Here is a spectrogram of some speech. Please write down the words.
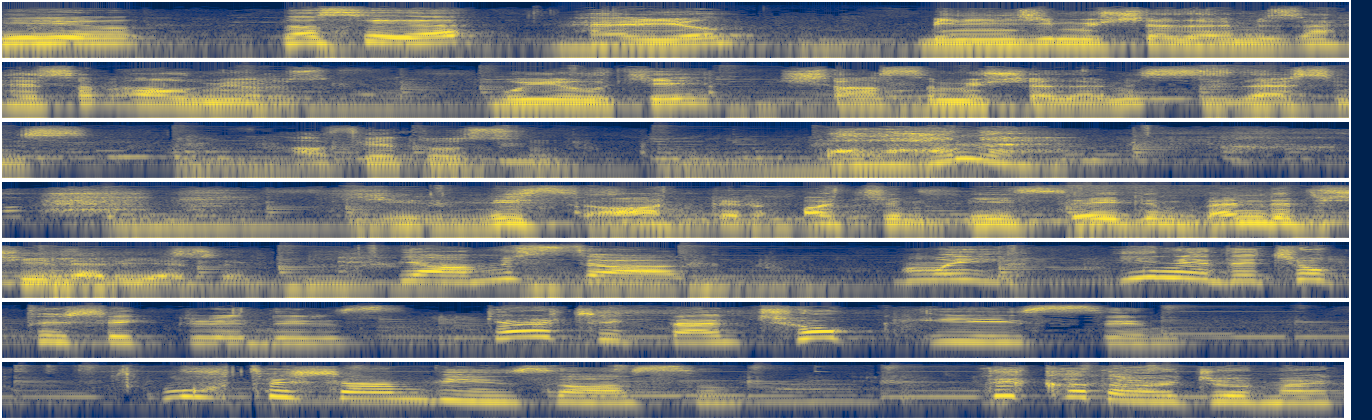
Ne diyorsun? Nasıl ya? Her yıl bininci müşterilerimizden hesap almıyoruz. Bu yılki şanslı müşterilerimiz sizlersiniz. Afiyet olsun. Vallahi mi? 20 saattir açım. Bilseydim ben de bir şeyler yerdim. Ya müstahak. Ama yine de çok teşekkür ederiz. Gerçekten çok iyisin. Muhteşem bir insansın. Ne kadar cömert.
